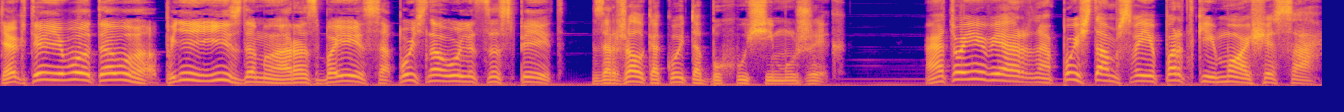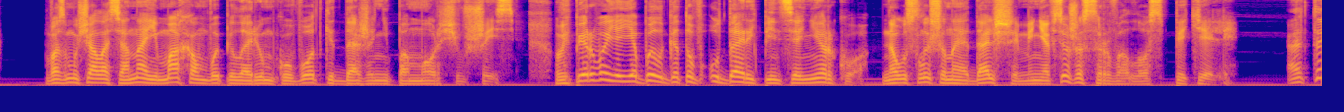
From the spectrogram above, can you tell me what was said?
Так ты его того, пни из дома, разбоится, пусть на улице спит. Заржал какой-то бухущий мужик. А то и верно, пусть там свои портки мощится. Возмущалась она и махом выпила рюмку водки, даже не поморщившись. Впервые я был готов ударить пенсионерку, но услышанное дальше меня все же сорвало с петель. «А ты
